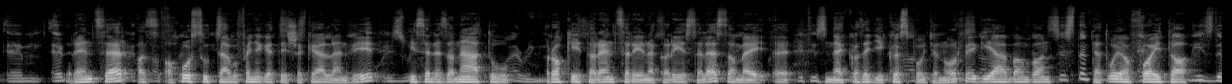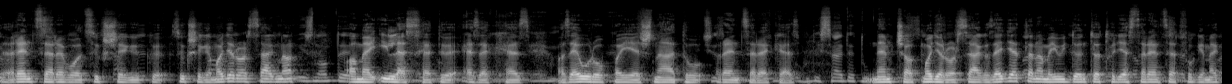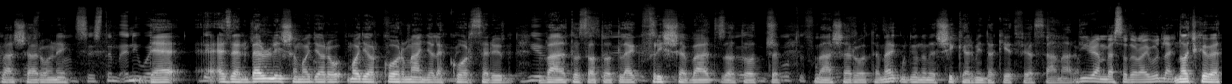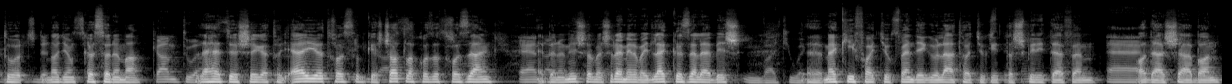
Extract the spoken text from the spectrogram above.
rendszer az a hosszú távú fenyegetések ellen véd, hiszen ez a NATO rakéta rendszerének a része lesz, amelynek az egyik központja Norvégiában van, tehát olyan fajta rendszerre volt szükségük, szüksége Magyarországnak, amely illeszhető ezekhez az európai és NATO rendszerekhez. Nem csak Magyarország az egyetlen, amely úgy döntött, hogy ezt a rendszert fogja megvásárolni, de ezen belül is a magyar, magyar kormány a legkorszerűbb változatot, legfrissebb változatot vásárolta meg. Úgy gondolom, ez siker mind a két fél számára. Nagykövet úr, nagyon köszönöm a lehetőséget, hogy eljött hozzunk és csatlakozott hozzánk ebben a műsorban, és remélem, hogy legközelebb is meghívhatjuk, vendégül láthatjuk itt a Spirit FM adásában.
